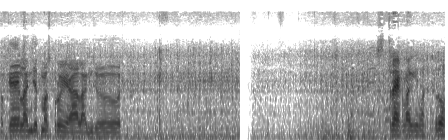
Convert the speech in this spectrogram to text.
Oke, lanjut Mas Bro ya, lanjut. Strike lagi mas bro.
